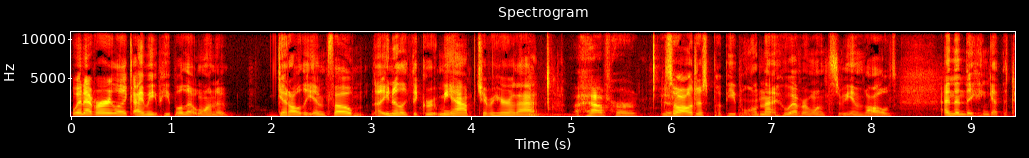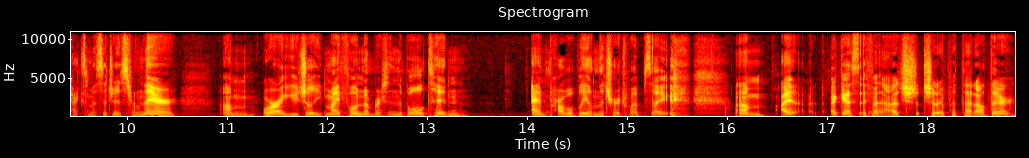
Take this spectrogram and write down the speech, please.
whenever like I meet people that want to get all the info. Uh, you know, like the GroupMe app. Did you ever hear of that? I have heard. Yeah. So I'll just put people on that, whoever wants to be involved, and then they can get the text messages from there. Um, or I usually my phone number's in the bulletin, and probably on the church website. um, I I guess if I, should, should I put that out there?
